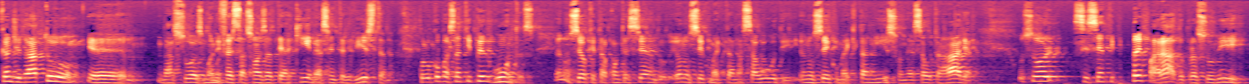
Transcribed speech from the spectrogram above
Candidato, é, nas suas manifestações até aqui, nessa entrevista, colocou bastante perguntas. Eu não sei o que está acontecendo, eu não sei como é que está na saúde, eu não sei como é que está nisso, nessa outra área. O senhor se sente preparado para assumir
